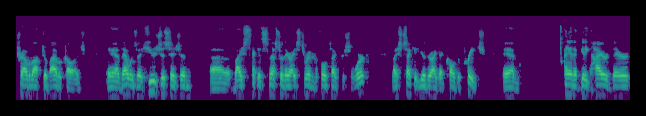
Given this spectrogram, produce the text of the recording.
traveled off to a Bible college. And that was a huge decision uh, my second semester there, I surrendered to full time Christian work. My second year there, I got called to preach. And I ended up getting hired there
